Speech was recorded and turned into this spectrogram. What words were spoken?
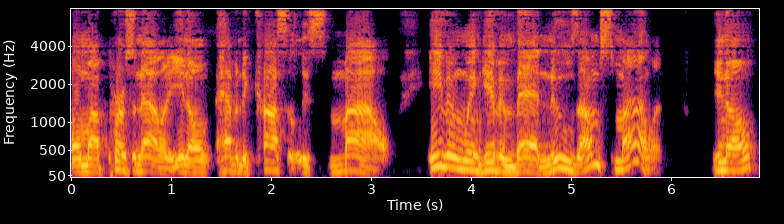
on my personality. You know, having to constantly smile, even when giving bad news, I'm smiling. You know,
